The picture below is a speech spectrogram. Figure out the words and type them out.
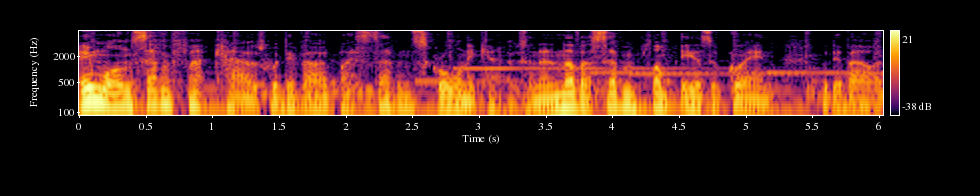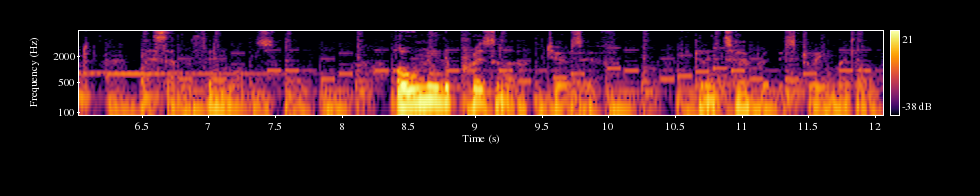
In one, seven fat cows were devoured by seven scrawny cows, and in another, seven plump ears of grain were devoured by seven thin ones. Only the prisoner, Joseph, could interpret this dream riddle.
